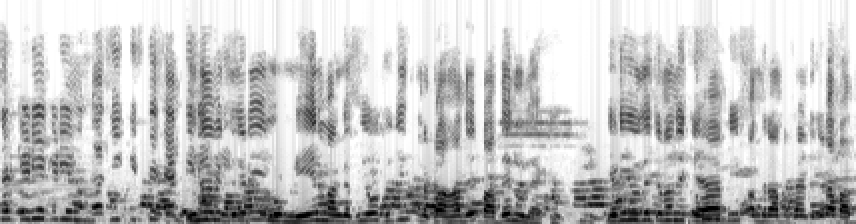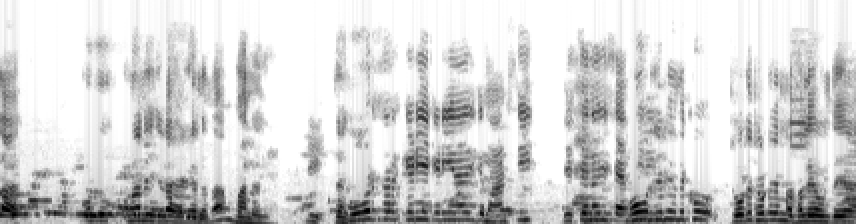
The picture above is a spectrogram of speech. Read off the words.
ਸਰ ਕਿਹੜੀਆਂ ਕਿਹੜੀਆਂ ਮੰਗਾਂ ਸੀ? ਕਿਸ ਤੇ ਸਹਿਮਤੀ ਇਹਨਾਂ ਵਿੱਚ ਜਿਹੜੀ ਮੇਨ ਮੰਗ ਸੀ ਉਹ ਸੀਗੀ ਤਨਖਾਹਾਂ ਦੇ ਵਾਧੇ ਨੂੰ ਲੈ ਕੇ। ਜਿਹੜੀ ਉਹਦੇ ਚ ਉਹਨਾਂ ਨੇ ਕਿਹਾ ਵੀ 15% ਜਿਹੜਾ ਵਾਧਾ ਉਹ ਉਹਨਾਂ ਨੇ ਜਿਹੜਾ ਹੈਗਾ ਇਹਨਾਂ ਦਾ ਮੰਨ ਲਿਆ। ਹੋਰ ਸਰ ਕਿਹੜੀਆਂ ਕਿਹੜੀਆਂ ਇਹਨਾਂ ਦੀ ਡਿਮਾਂਡ ਸੀ? ਜਿਸ ਤੇ ਇਹਨਾਂ ਦੀ ਸਹਿਮਤੀ ਹੋਰ ਜਿਹੜੀਆਂ ਦੇਖੋ ਛੋਟੇ ਛੋਟੇ ਮਸਲੇ ਹੁੰਦੇ ਆ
